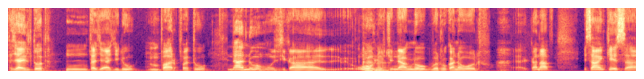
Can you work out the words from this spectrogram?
tajaajiltoota tajaajilu hin faarfatu naannuma muuziqaa oolu naannoo barruu kana oolu. Kanaaf isaan keessaa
